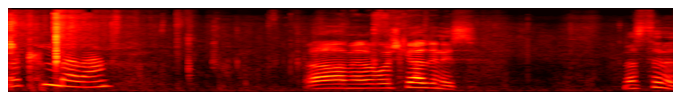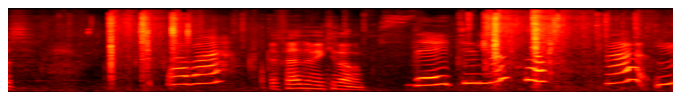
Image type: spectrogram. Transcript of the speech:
Bakın babam. Aa merhaba hoş geldiniz. Nasılsınız? Baba Efendim Ekin Hanım. zeytin nasıl? Nasıl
